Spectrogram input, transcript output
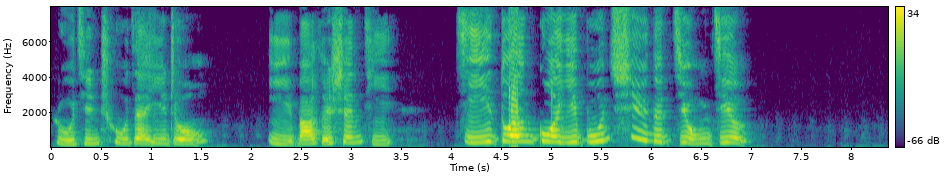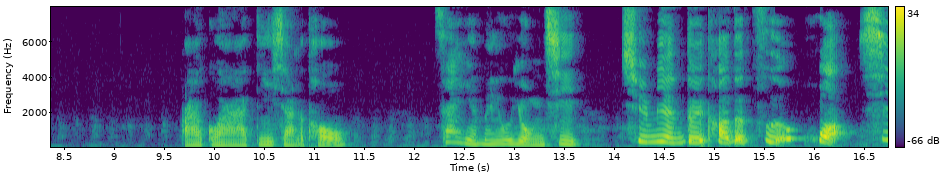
如今处在一种尾巴和身体极端过意不去的窘境？阿瓜低下了头，再也没有勇气去面对他的自画像。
